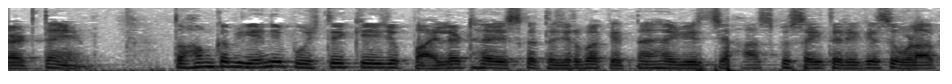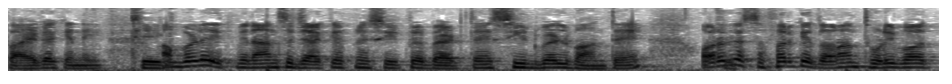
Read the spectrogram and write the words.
بیٹھتے ہیں تو ہم کبھی یہ نہیں پوچھتے کہ جو پائلٹ ہے اس کا تجربہ کتنا ہے یہ اس جہاز کو صحیح طریقے سے اڑا پائے گا کہ نہیں؟ ہم بڑے اطمینان سے جا کے اپنے سیٹ پہ بیٹھتے ہیں سیٹ بیلٹ باندھتے ہیں اور اگر سفر کے دوران تھوڑی بہت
